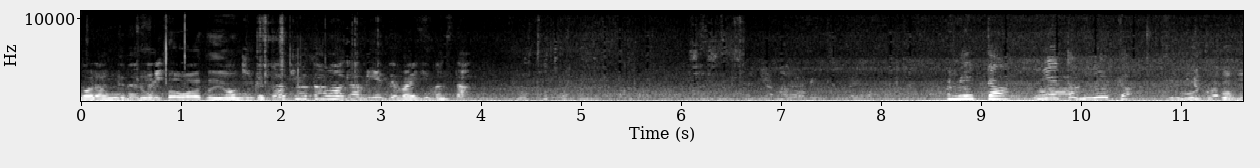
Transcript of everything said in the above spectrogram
ご覧ください。東京タワーだよ大きく東京タワーが見えてまいりました。見えた見えた見えた。すごいここみ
